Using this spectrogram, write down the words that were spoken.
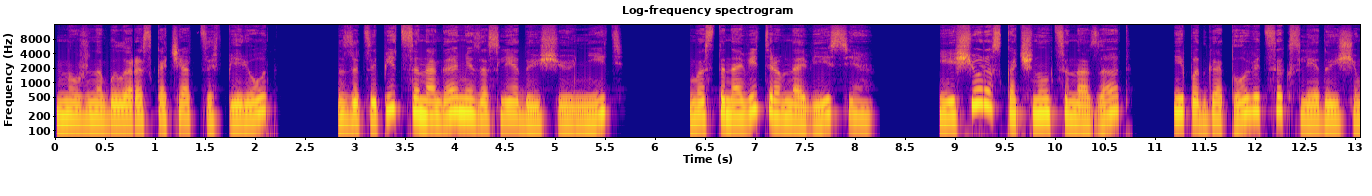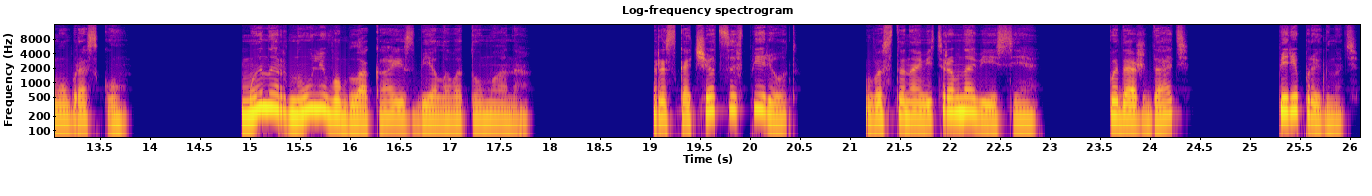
Нужно было раскачаться вперед, зацепиться ногами за следующую нить, восстановить равновесие, еще раз качнуться назад и подготовиться к следующему броску мы нырнули в облака из белого тумана. Раскачаться вперед, восстановить равновесие, подождать, перепрыгнуть.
